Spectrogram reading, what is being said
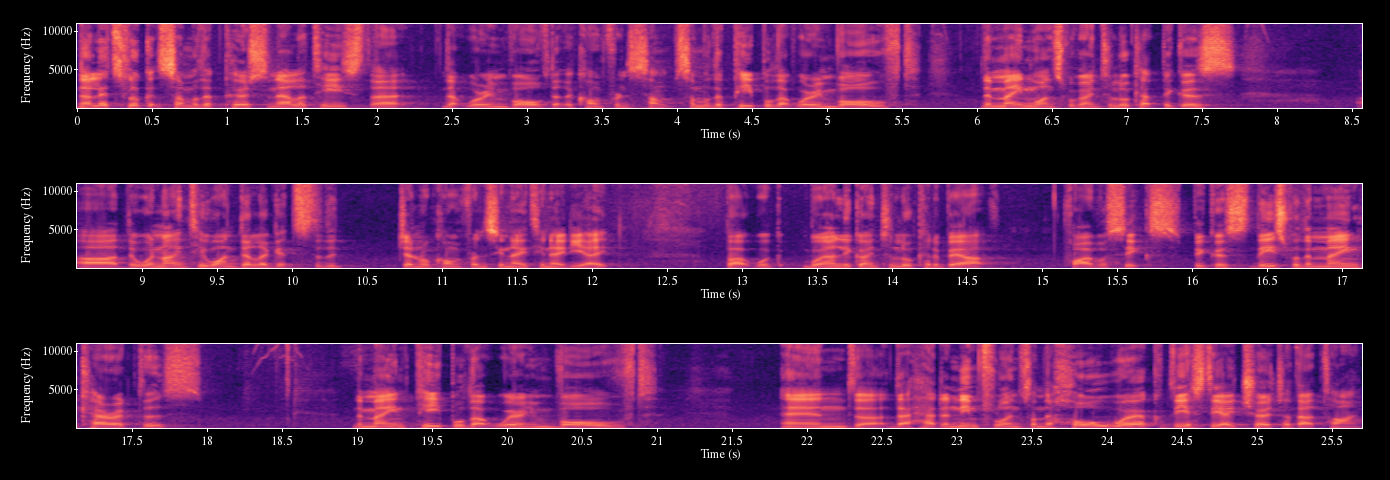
Now, let's look at some of the personalities that, that were involved at the conference. Some, some of the people that were involved, the main ones we're going to look at because uh, there were 91 delegates to the General Conference in 1888, but we're, we're only going to look at about five or six because these were the main characters the main people that were involved and uh, that had an influence on the whole work of the SDA church at that time.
